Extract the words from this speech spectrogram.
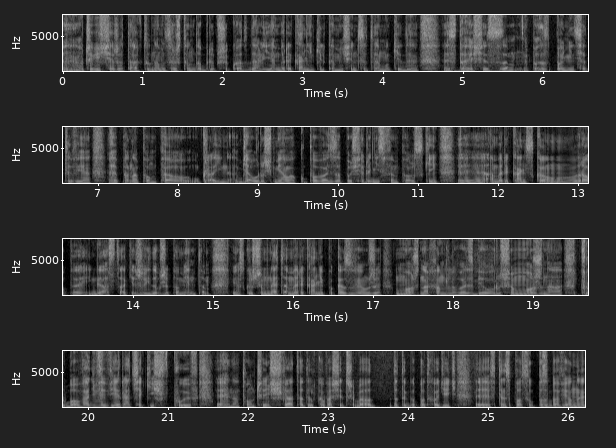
E, Oczywiście, że tak. Tu nam zresztą dobry przykład dali Amerykanie kilka miesięcy temu, kiedy zdaje się z, po, po inicjatywie e, pana Pompeo Ukraina, Białoruś miała kupować za pośrednictwem Polski e, amerykańską ropę i gaz, tak, jeżeli dobrze pamiętam. W związku z czym nawet Amerykanie pokazują, że można handlować z Białorusią, można próbować wywierać jakiś wpływ e, na tą część świata, tylko właśnie trzeba do tego podchodzić e, w ten sposób, pozbawiony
